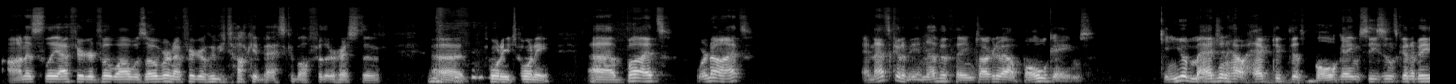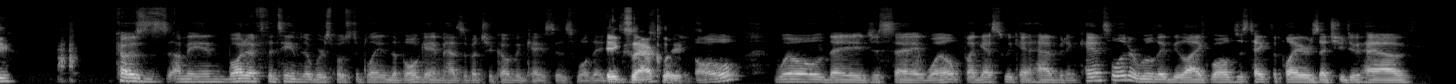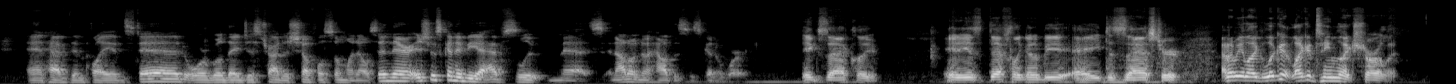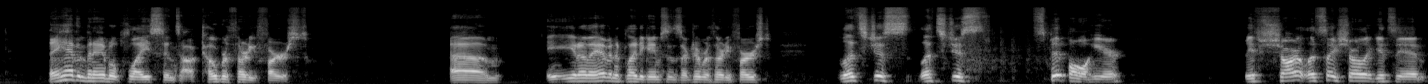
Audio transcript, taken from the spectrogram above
honestly, I figured football was over, and I figured we'd be talking basketball for the rest of uh, 2020. Uh, but we're not. And that's going to be another thing, talking about bowl games. Can you imagine how hectic this bowl game season is going to be? Because I mean, what if the team that we're supposed to play in the bowl game has a bunch of COVID cases? Will they Exactly. bowl? Will they just say, "Well, I guess we can't have it and cancel it," or will they be like, "Well, just take the players that you do have and have them play instead," or will they just try to shuffle someone else in there? It's just going to be an absolute mess, and I don't know how this is going to work. Exactly. It is definitely going to be a disaster. And I mean, like, look at like a team like Charlotte. They haven't been able to play since October 31st. Um, you know, they haven't played a game since October 31st. Let's just let's just spitball here. If Charlotte, let's say Charlotte gets in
